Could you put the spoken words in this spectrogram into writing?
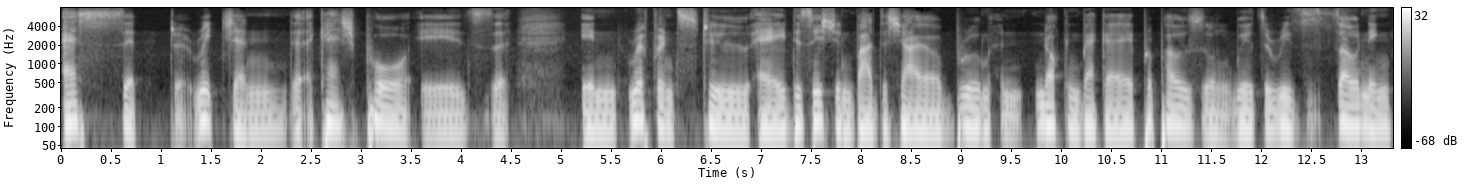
asset rich and uh, cash poor is uh, in reference to a decision by the Shire of Broome knocking back a proposal with rezoning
